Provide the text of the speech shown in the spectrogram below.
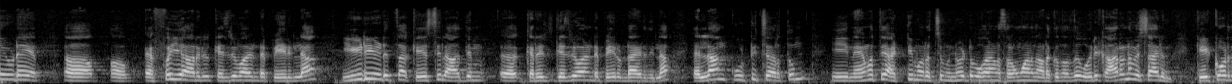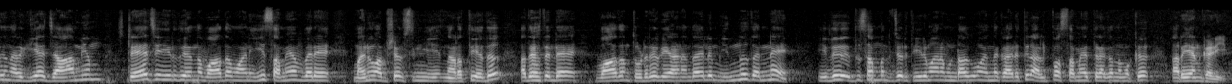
ഐയുടെ എഫ് ഐ ആറിൽ കെജ്രിവാളിന്റെ പേരില്ല. ഇ ഡി എടുത്ത കേസിൽ ആദ്യം കെജ്രിവാളിന്റെ പേരുണ്ടായിരുന്നില്ല. എല്ലാം കൂട്ടിച്ചേർത്തും ഈ നിയമത്തെ അട്ടിമറിച്ച് മുന്നോട്ട് പോകാനുള്ള ശ്രമമാണ് നടക്കുന്നത്. ഒരു കാരണവശാലും കീഴ്ക്കോടതി നൽകിയ ജാമ്യം സ്റ്റേ ചെയ്യരുത് എന്ന വാദമാണ് ഈ സമയം വരെ മനു അഭിഷേക് സിംഗ് നടത്തിയത്. അദ്ദേഹത്തിന്റെ വാദം തുടരുകയാണ്. എന്തായാലും ഇന്ന് തന്നെ ഇത് ഇത് സംബന്ധിച്ചൊരു തീരുമാനം ഉണ്ടാകുമോ എന്ന കാര്യത്തിൽ അല്പസമയത്തിനകം നമുക്ക് അറിയാൻ കഴിയും.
